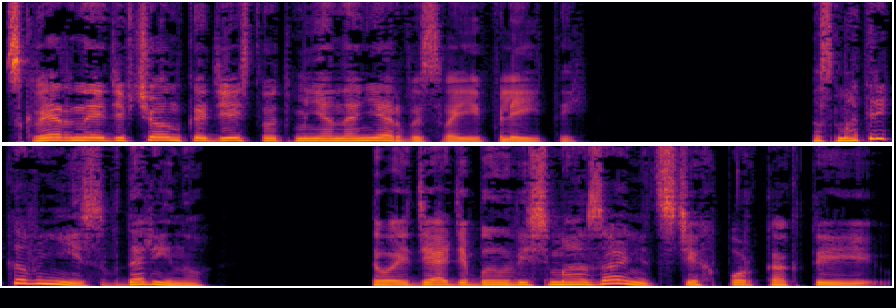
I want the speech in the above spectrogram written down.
«Скверная девчонка действует мне на нервы своей флейтой». «Посмотри-ка вниз, в долину. Твой дядя был весьма занят с тех пор, как ты...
